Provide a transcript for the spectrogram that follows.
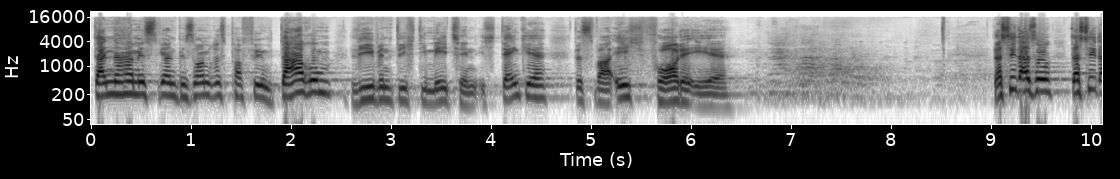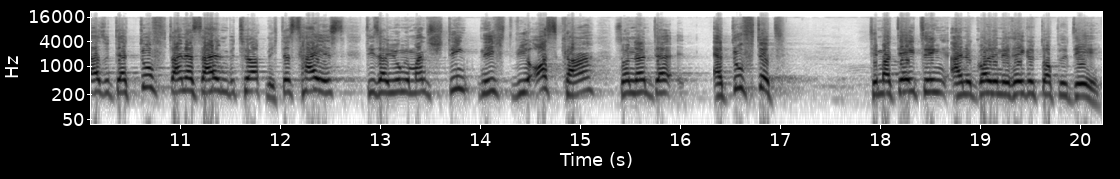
Dein Name ist wie ein besonderes Parfüm. Darum lieben dich die Mädchen. Ich denke, das war ich vor der Ehe. Da steht also, da steht also, der Duft deiner Salben betört mich. Das heißt, dieser junge Mann stinkt nicht wie Oscar, sondern der, er duftet. Thema Dating, eine goldene Regel, Doppel D.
